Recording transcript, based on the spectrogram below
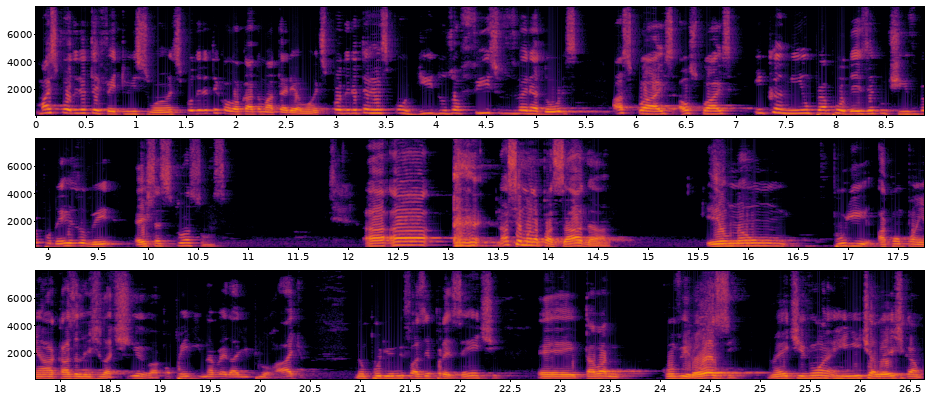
Mas poderia ter feito isso antes, poderia ter colocado o material antes, poderia ter respondido os ofícios dos vereadores as quais, aos quais encaminham para o Poder Executivo para poder resolver estas situações. Ah, ah, na semana passada, eu não pude acompanhar a Casa Legislativa, acompanhei, na verdade, pelo rádio, não pude me fazer presente, estava é, com virose, né, tive uma rinite alérgica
